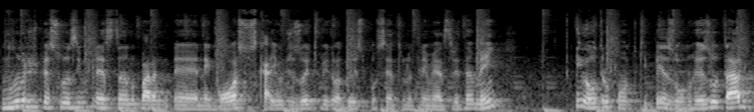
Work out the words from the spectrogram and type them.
O número de pessoas emprestando para é, negócios caiu 18,2% no trimestre também, e outro ponto que pesou no resultado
